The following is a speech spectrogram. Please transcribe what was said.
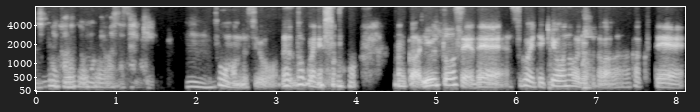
じゃないかなと思ってました最近。うん、そうなんですよ。で特にその、なんか優等生ですごい適応能力とかが高くて、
